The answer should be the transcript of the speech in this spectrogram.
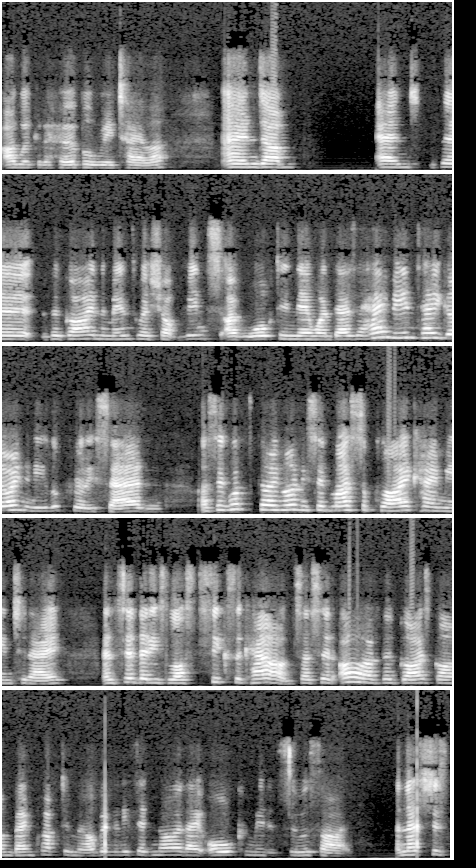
I work at a herbal retailer, and um, and the the guy in the menswear shop, Vince, I've walked in there one day. I said, "Hey, Vince, how you going?" And he looked really sad. And I said, "What's going on?" He said, "My supplier came in today and said that he's lost six accounts." I said, "Oh, have the guys gone bankrupt in Melbourne?" And he said, "No, they all committed suicide." And that's just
